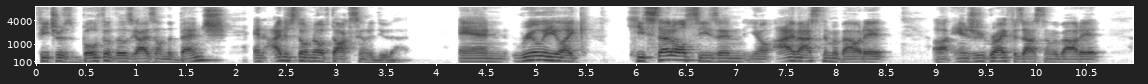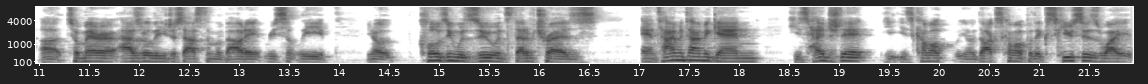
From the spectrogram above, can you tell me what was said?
features both of those guys on the bench. And I just don't know if Doc's going to do that. And really, like he said all season, you know, I've asked him about it. Uh, Andrew Greif has asked him about it. Uh, Tomer Azarly just asked him about it recently. You know, closing with Zoo instead of Trez. And time and time again, he's hedged it. He's come up, you know, Doc's come up with excuses why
